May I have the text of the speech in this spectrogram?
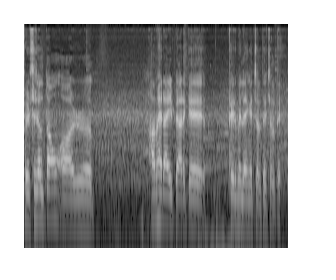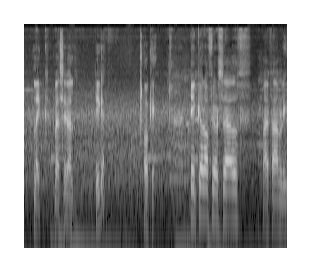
फिर से चलता हूँ और हम है राई प्यार के फिर मिलेंगे चलते चलते लाइक like, वैसे वाले। ठीक है? Okay take care of yourself my family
